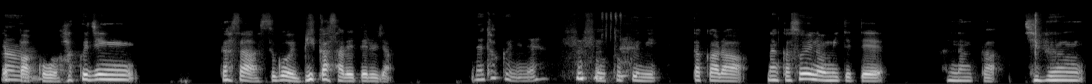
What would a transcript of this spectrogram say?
やっぱこう、白人がさすごい美化されてるじゃん。ね、特にね。そう特にだからなんかそういうのを見ててなんか自分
